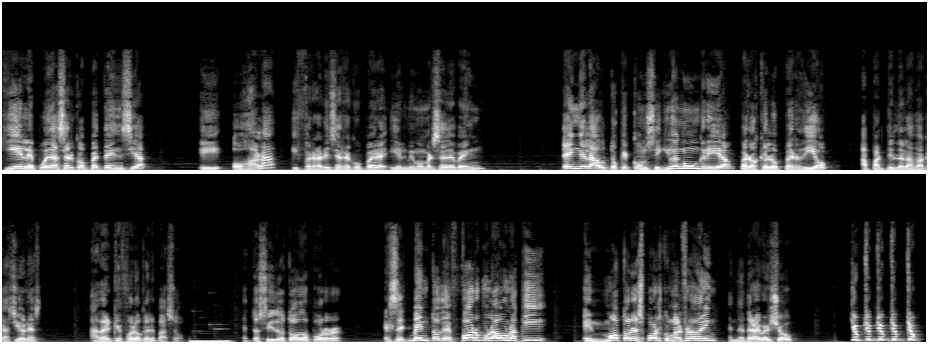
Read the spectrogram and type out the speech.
quién le puede hacer competencia. Y ojalá y Ferrari se recupere y el mismo Mercedes-Benz tenga el auto que consiguió en Hungría, pero que lo perdió a partir de las vacaciones. A ver qué fue lo que le pasó. Esto ha sido todo por el segmento de Fórmula 1 aquí en Motorsports con Alfredo en The Driver Show. ¡Chup, chup, chup, chup, chup!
